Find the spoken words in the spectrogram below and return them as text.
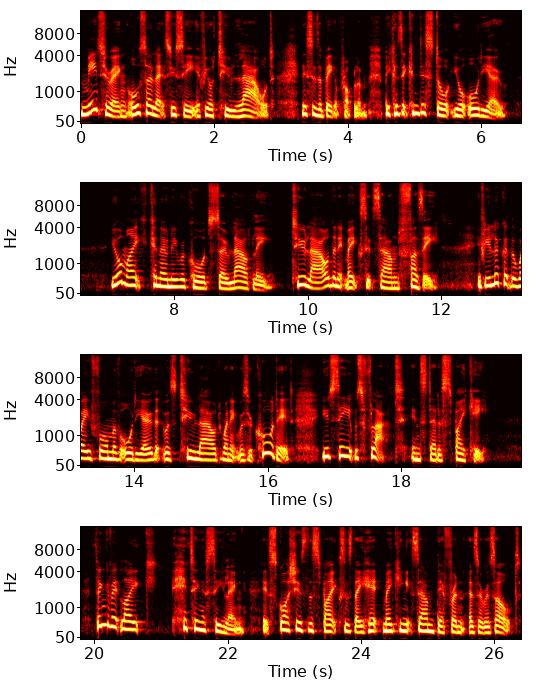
Metering also lets you see if you're too loud. This is a bigger problem because it can distort your audio. Your mic can only record so loudly. Too loud and it makes it sound fuzzy. If you look at the waveform of audio that was too loud when it was recorded, you'd see it was flat instead of spiky. Think of it like hitting a ceiling. It squashes the spikes as they hit, making it sound different as a result.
